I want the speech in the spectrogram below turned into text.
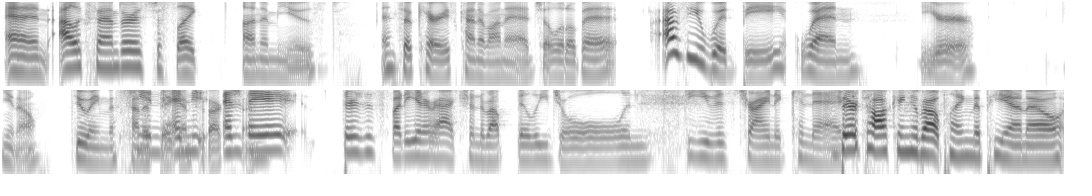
and Alexander is just like unamused, and so Carrie's kind of on edge a little bit, as you would be when you're, you know, doing this kind of big and, introduction. and they there's this funny interaction about Billy Joel and Steve is trying to connect. They're talking about playing the piano,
